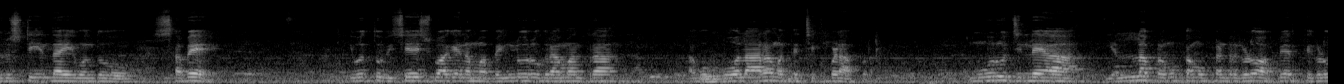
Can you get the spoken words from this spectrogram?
ದೃಷ್ಟಿಯಿಂದ ಈ ಒಂದು ಸಭೆ ಇವತ್ತು ವಿಶೇಷವಾಗಿ ನಮ್ಮ ಬೆಂಗಳೂರು ಗ್ರಾಮಾಂತರ ಹಾಗೂ ಕೋಲಾರ ಮತ್ತು ಚಿಕ್ಕಬಳ್ಳಾಪುರ ಮೂರು ಜಿಲ್ಲೆಯ ಎಲ್ಲ ಪ್ರಮುಖ ಮುಖಂಡರುಗಳು, ಅಭ್ಯರ್ಥಿಗಳು,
